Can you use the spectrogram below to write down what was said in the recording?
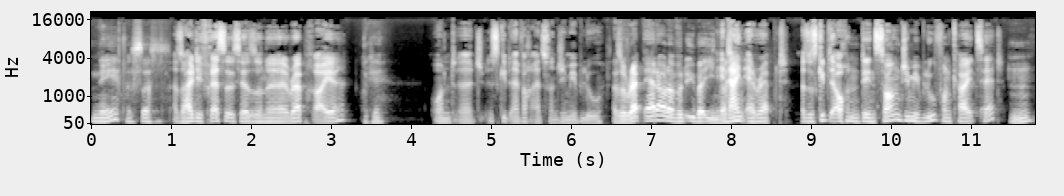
Nee, was ist das? Also Halt die Fresse ist ja so eine Rap-Reihe Okay. Und äh, es gibt einfach eins von Jimmy Blue. Also rappt er da oder wird über ihn was? Nein, er rappt. Also es gibt ja auch den Song Jimmy Blue von KIZ. Mhm.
